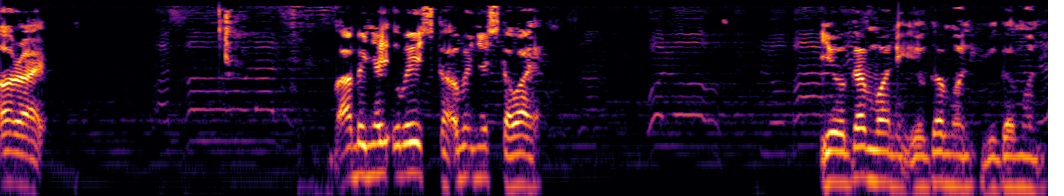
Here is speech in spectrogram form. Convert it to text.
Alright. Obenya obenya obenya? You got money, you got money, you got money.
